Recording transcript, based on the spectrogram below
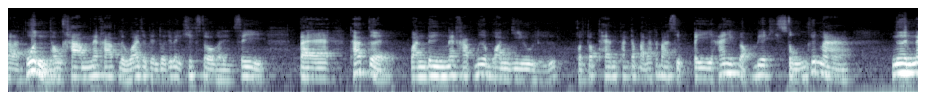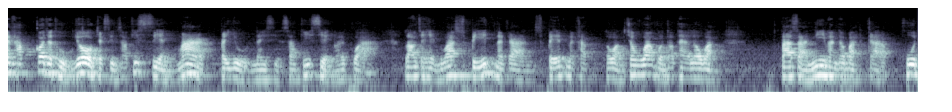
ตลาดหุ้นทองคำนะครับหรือว่าจะเป็นตัวที่เป็นคริปโตเคอเรนซีแต่ถ้าเกิดวันดึงนะครับเมื่อบอลยิวหรือผลตอบแทนพันธบัตรรัฐบาล 10 ปี ให้ดอกเบี้ยที่สูงขึ้นมาเงินนะครับก็จะถูกโยกจากสินทรัพย์ที่เสี่ยงมากไปอยู่ในสินทรัพย์ที่เสี่ยงน้อยกว่า เราจะเห็นว่าสปีดในการสเปซนะครับระหว่างช่องว่างผลตอบแทนระหว่างตราสารหนี้พันธบัตรกับหุ้น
